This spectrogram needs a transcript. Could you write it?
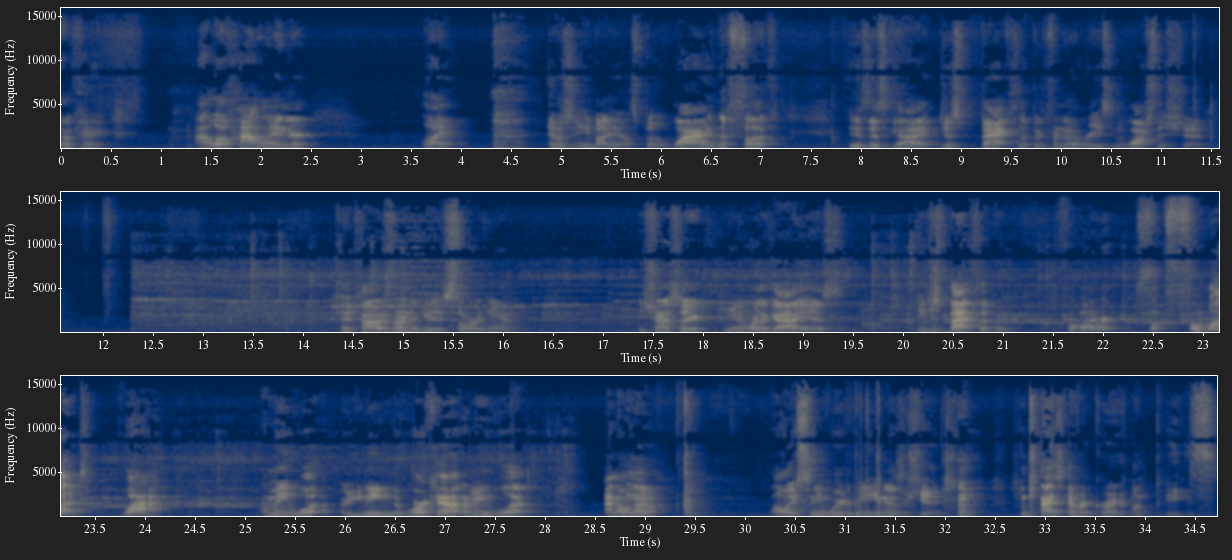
Okay. I love Highlander like it was anybody else. But why the fuck is this guy just backflipping for no reason? Watch this shit. Okay, Connor's running to get his sword again. He's trying to say, you know, where the guy is. He's just backflipping. For whatever. For, for what? Why? I mean, what? Are you needing to work out? I mean, what? I don't know. Always seemed weird to me, even as a kid. you guys have a great one. Peace.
